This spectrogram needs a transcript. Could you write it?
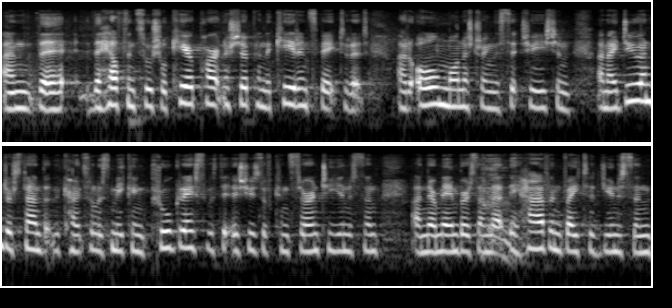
and the, the Health and Social Care Partnership and the Care Inspectorate are all monitoring the situation. And I do understand that the Council is making progress with the issues of concern to Unison and their members and that they have invited Unison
